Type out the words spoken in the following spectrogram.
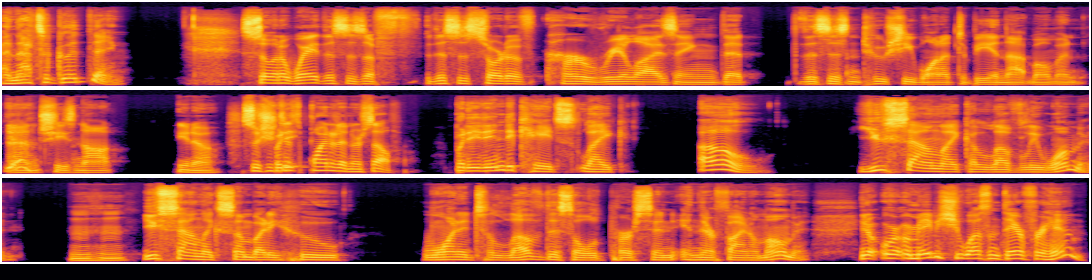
and that's a good thing. So in a way this is a f- this is sort of her realizing that this isn't who she wanted to be in that moment Yeah. and she's not, you know. So she's But it- disappointed in herself. But it indicates like, oh, you sound like a lovely woman. Mhm. You sound like somebody who wanted to love this old person in their final moment. You know, or, or maybe she wasn't there for him.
